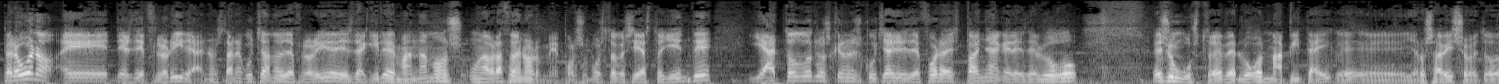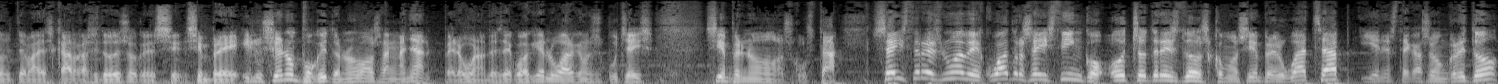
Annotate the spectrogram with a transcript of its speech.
Pero bueno, eh, desde Florida, nos están escuchando desde Florida y desde aquí les mandamos un abrazo enorme. Por supuesto que sí a este oyente y a todos los que nos escucháis desde fuera de España, que desde luego es un gusto eh, ver luego el mapita ahí, que eh, ya lo sabéis, sobre todo el tema de descargas y todo eso, que si- siempre ilusiona un poquito, no nos vamos a engañar. Pero bueno, desde cualquier lugar que nos escuchéis, siempre nos gusta. 639-465-832, como siempre, el WhatsApp y en este caso concreto,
